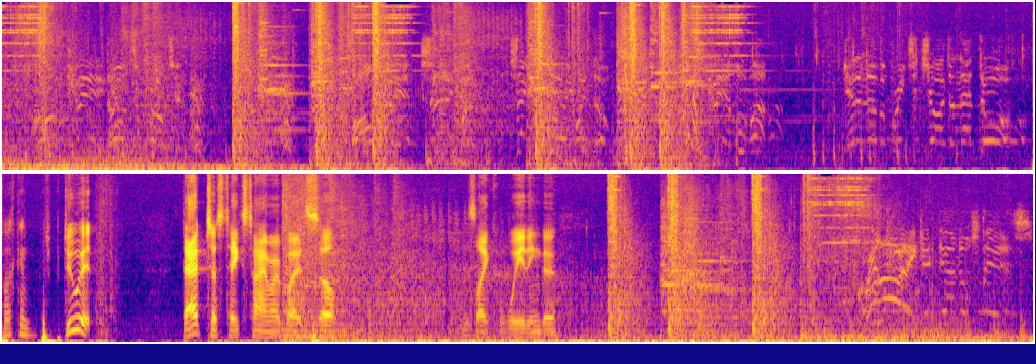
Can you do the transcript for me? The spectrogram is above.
Doors approaching. All clear. Sniper. Second floor window. Clear. Move up. Get another breaching charge on that door. Fucking do it. That just takes time right by itself. It's like waiting to. Reloading. Get down those stairs.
